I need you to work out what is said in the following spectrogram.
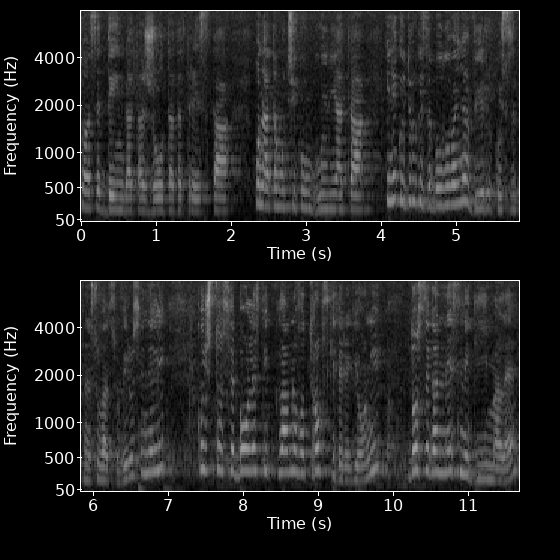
Тоа се денгата, жолтата треска, понатаму чикунгунијата и некои други заболувања кои што се пренесуваат со вируси, нели, кои што се болести главно во тропските региони, до сега не сме ги имале,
